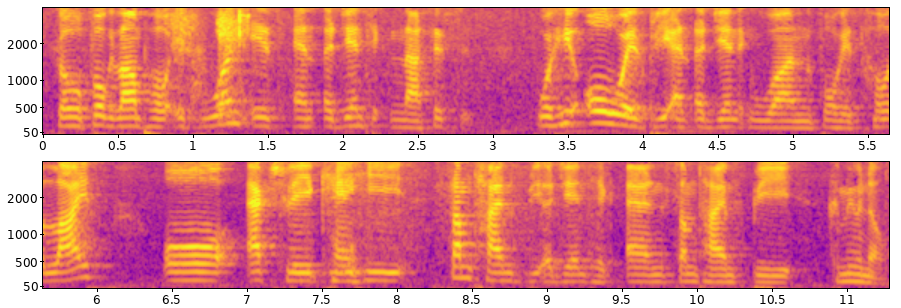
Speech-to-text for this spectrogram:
So, for example, if one is an agentic narcissist, will he always be an agentic one for his whole life? Or actually, can he sometimes be agentic and sometimes be communal?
